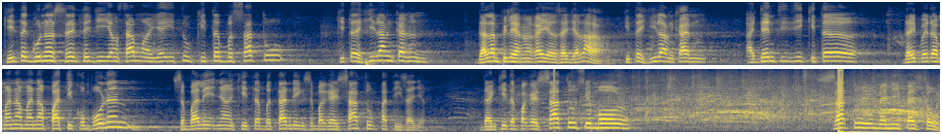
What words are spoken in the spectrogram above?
Kita guna strategi yang sama iaitu kita bersatu, kita hilangkan dalam pilihan raya sajalah. Kita hilangkan identiti kita daripada mana-mana parti komponen sebaliknya kita bertanding sebagai satu parti saja dan kita pakai satu simbol satu manifesto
